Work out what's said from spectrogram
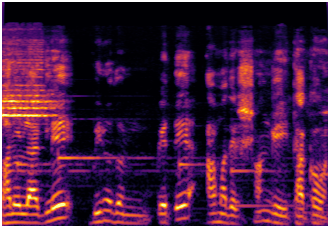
ভালো লাগলে বিনোদন পেতে আমাদের সঙ্গেই থাকুন।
